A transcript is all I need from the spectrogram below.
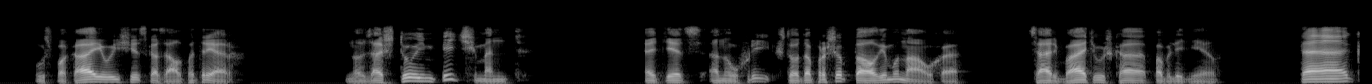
— успокаивающе сказал патриарх. — Но за что импичмент? Отец Ануфрий что-то прошептал ему на ухо. Царь-батюшка побледнел. — Так,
